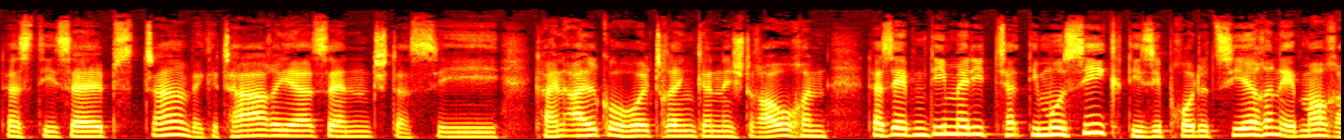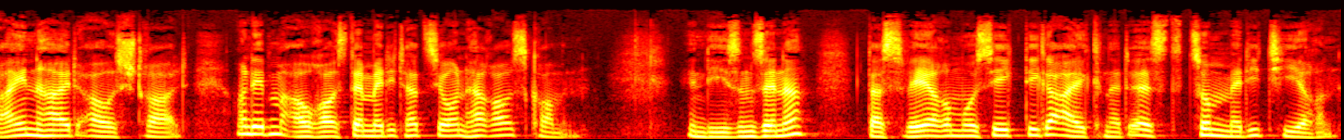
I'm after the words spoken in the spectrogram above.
dass die selbst äh, Vegetarier sind, dass sie kein Alkohol trinken, nicht rauchen, dass eben die, Medita die Musik, die sie produzieren, eben auch Reinheit ausstrahlt und eben auch aus der Meditation herauskommen. In diesem Sinne, das wäre Musik, die geeignet ist zum Meditieren.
